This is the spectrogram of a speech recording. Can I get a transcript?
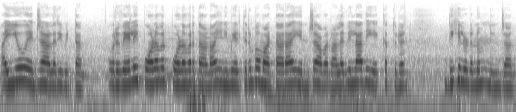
ஐயோ என்று அலறிவிட்டான். ஒருவேளை போனவர் போனவர் தானா இனிமேல் திரும்ப மாட்டாரா? என்று அவன் அளவில்லாத ஏக்கத்துடன் திகிலுடனும் நின்றான்.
